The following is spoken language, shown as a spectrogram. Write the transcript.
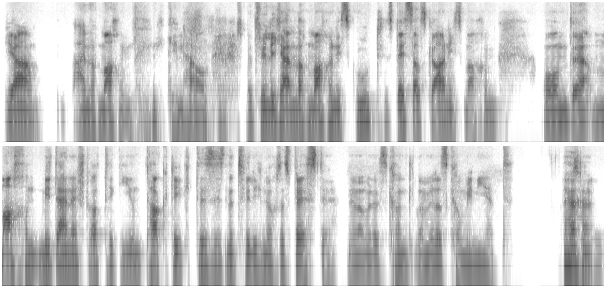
Ja, einfach machen. genau. Natürlich einfach machen ist gut, ist besser als gar nichts machen. Und äh, machen mit einer Strategie und Taktik, das ist natürlich noch das Beste, ne, wenn man das, wenn man das kombiniert.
